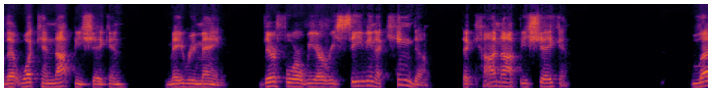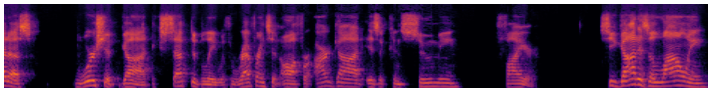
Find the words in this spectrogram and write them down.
that what cannot be shaken may remain. Therefore, we are receiving a kingdom that cannot be shaken. Let us worship God acceptably with reverence and awe, for our God is a consuming fire. See, God is allowing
